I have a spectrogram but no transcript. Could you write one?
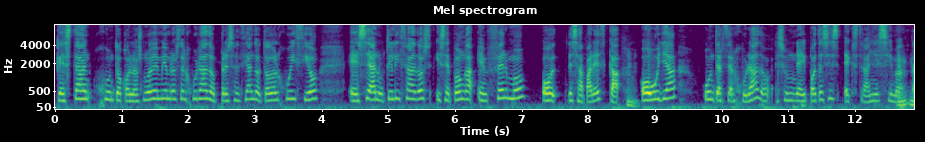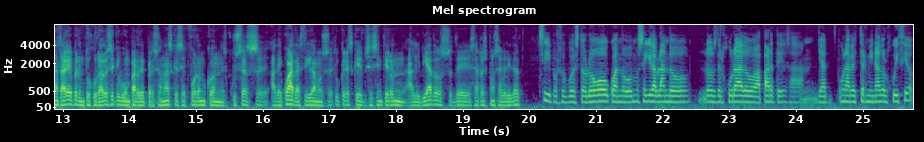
que están junto con los nueve miembros del jurado presenciando todo el juicio eh, sean utilizados y se ponga enfermo o desaparezca mm. o huya un tercer jurado. Es una hipótesis extrañísima. Eh, Natalia, pero en tu jurado sí que hubo un par de personas que se fueron con excusas eh, adecuadas, digamos. ¿Tú crees que se sintieron aliviados de esa responsabilidad? Sí, por supuesto. Luego, cuando hemos seguido hablando los del jurado aparte, o sea, ya una vez terminado el juicio,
